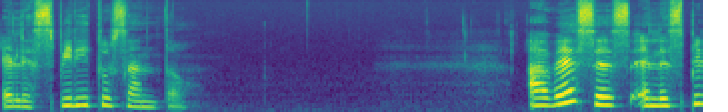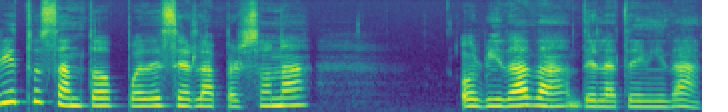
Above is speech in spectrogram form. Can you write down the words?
el Espíritu Santo. A veces el Espíritu Santo puede ser la persona olvidada de la Trinidad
